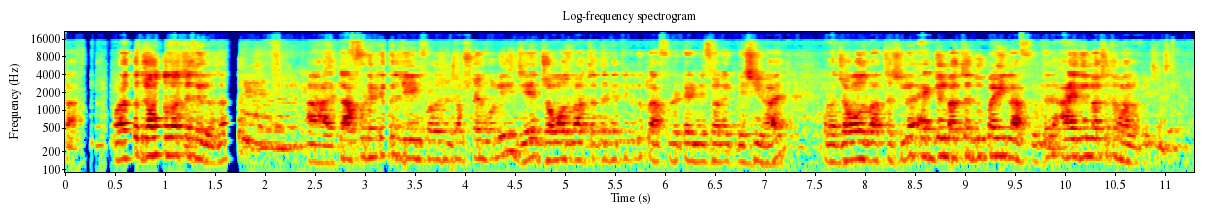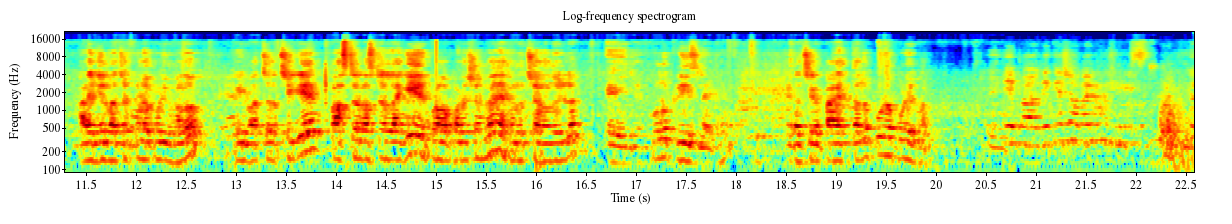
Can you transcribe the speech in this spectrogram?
পা ওরা তো জমজ বাচ্চা না আর ক্লাফুডের ক্ষেত্রে যে ইনফরমেশন সবসময় বলি যে জমজ বাচ্চাদের ক্ষেত্রে কিন্তু ক্লাফুডের টেন্ডেন্সি অনেক বেশি হয়। ওরা জমজ বাচ্চা ছিল একজন বাচ্চা দুপাই ক্লাফুড আরেকজন বাচ্চা তো ভালো। আরেকজন বাচ্চা পুরোপুরি ভালো। এই বাচ্চা হচ্ছে গিয়ে পাঁচটা পাঁচটা লাগে এরপর অপারেশন হয়। এখন হচ্ছে আলহামদুলিল্লাহ এই যে কোনো ক্রিজ নাই হ্যাঁ? এটা হচ্ছে পায়ের তালু পুরোপুরি ভালো। সবাই খুশি। হয়েছে। তো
